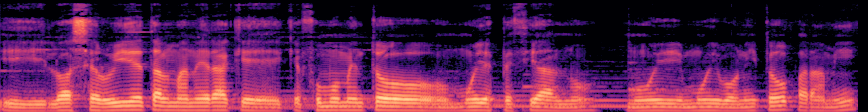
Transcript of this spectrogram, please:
y lo absorbí de tal manera que, fue un momento muy especial ¿no? muy muy bonito para mí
